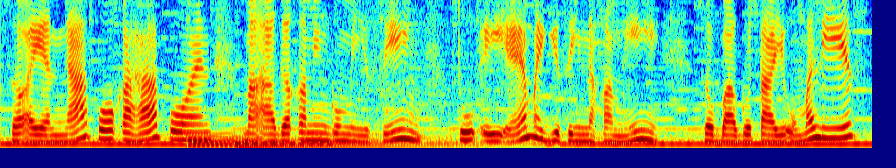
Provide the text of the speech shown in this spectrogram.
So ayan nga po kahapon, maaga kaming gumising. 2 a.m. ay gising na kami. So bago tayo umalis,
